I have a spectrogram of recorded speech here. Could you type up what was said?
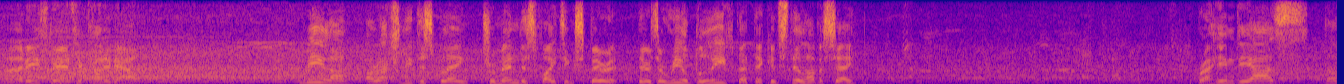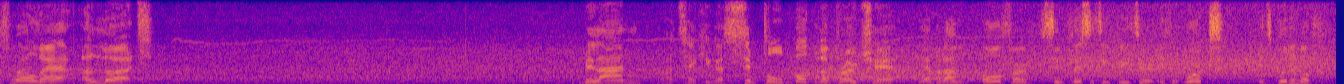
And he's there to cut it out. Milan are actually displaying tremendous fighting spirit. There's a real belief that they can still have a say. Brahim Diaz does well there, alert. Milan are taking a simple, modern approach here. Yeah, but I'm all for simplicity, Peter. If it works, it's good enough.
